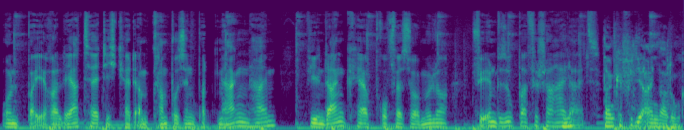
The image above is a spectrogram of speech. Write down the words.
und bei Ihrer Lehrtätigkeit am Campus in Bad Mergenheim. Vielen Dank, Herr Professor Müller, für Ihren Besuch bei Fischer Highlights. Danke für die Einladung.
